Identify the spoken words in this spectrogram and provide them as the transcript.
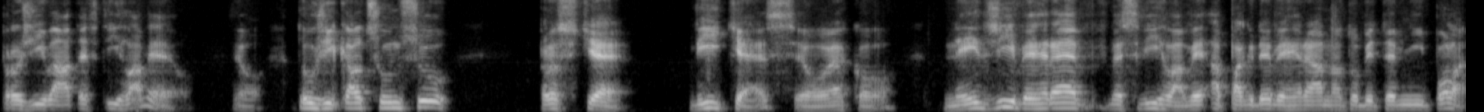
prožíváte v té hlavě. Jo. Jo. To už říkal Cunsu, prostě vítěz, jo, jako nejdřív vyhraje ve své hlavě a pak jde vyhrát na to bitevní pole.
